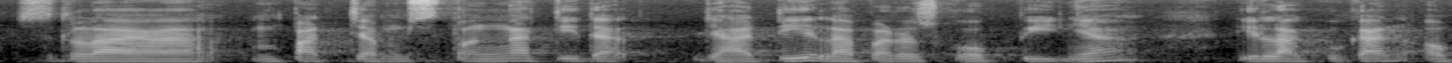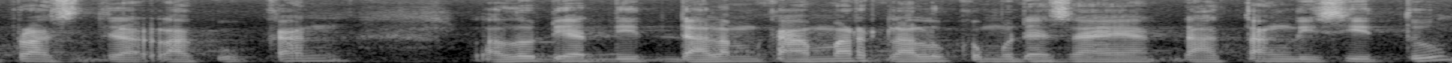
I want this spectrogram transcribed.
Setelah empat jam setengah tidak jadi laparoskopinya dilakukan, operasi tidak lakukan, lalu dia di dalam kamar, lalu kemudian saya datang di situ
